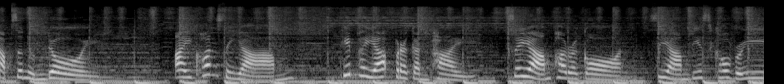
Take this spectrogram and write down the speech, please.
นับสนุนโดย ไอคอนสยาม ทิพยประกันภัย สยามพารากอนสยาม Discovery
